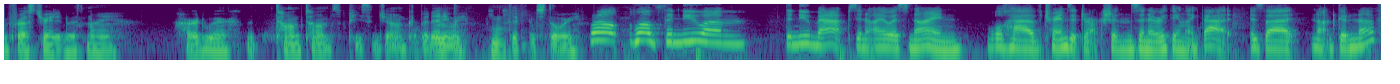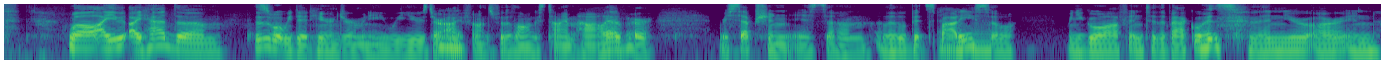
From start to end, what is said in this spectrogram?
I'm frustrated with my hardware. The TomTom's a piece of junk, but anyway, different story. Well, well, the new um the new maps in iOS 9 will have transit directions and everything like that. Is that not good enough? Well, I I had um, this is what we did here in Germany. We used our iPhones for the longest time. However, reception is um, a little bit spotty. So when you go off into the backwoods, then you are in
